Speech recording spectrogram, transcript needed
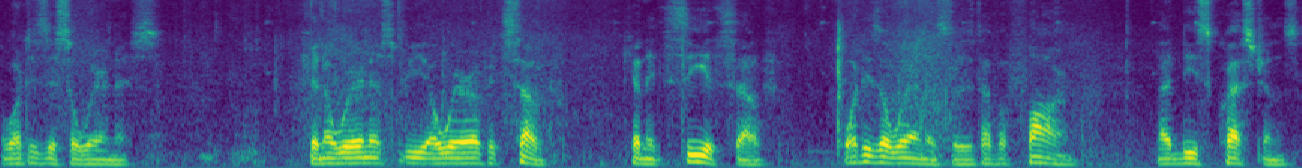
What is this awareness? Can awareness be aware of itself? Can it see itself? What is awareness? Does it have a form? Like these questions.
